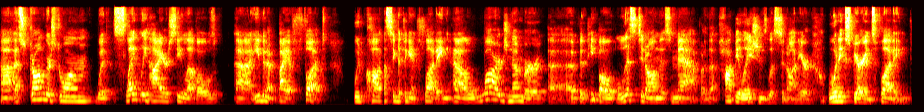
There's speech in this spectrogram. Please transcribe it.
Uh, a stronger storm with slightly higher sea levels, uh, even by a foot, would cause significant flooding, and a large number uh, of the people listed on this map, or the populations listed on here, would experience flooding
